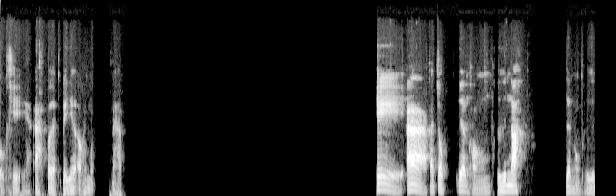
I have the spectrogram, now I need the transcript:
โอเค อะ เปิดเลเยอร์ออกให้หมดนะครับ โอเค อ่า ก็จบเรื่องของพื้นเนาะ เรื่องของพื้น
